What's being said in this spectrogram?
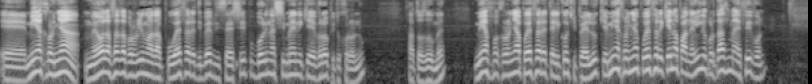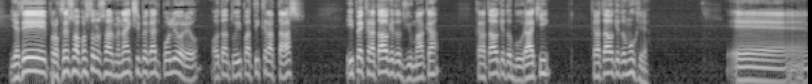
Ε, μία χρονιά με όλα αυτά τα προβλήματα που έφερε την πέμπτη θέση, που μπορεί να σημαίνει και Ευρώπη του χρόνου, θα το δούμε. Μία φο- χρονιά που έφερε τελικό κυπέλου και μία χρονιά που έφερε και ένα πανελλήνιο πρωτάθλημα εφήβων. Γιατί προχθές ο Απόστολος Αρμενάκης είπε κάτι πολύ ωραίο. Όταν του είπα τι κρατάς, είπε κρατάω και τον Τζιουμάκα, κρατάω και τον Μπουράκη, κρατάω και τον Μούχλια. Ε,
